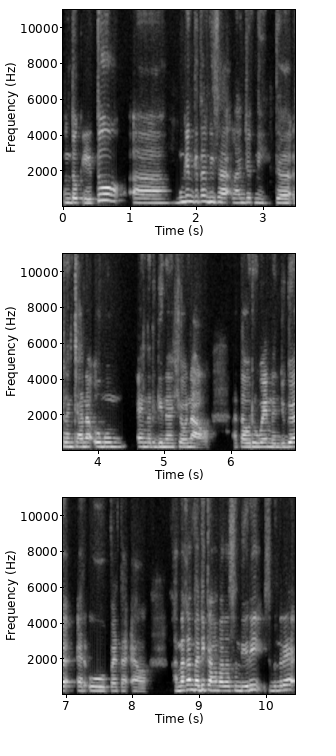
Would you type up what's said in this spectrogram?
untuk itu uh, mungkin kita bisa lanjut nih ke rencana umum energi nasional atau RUEN dan juga RUPTL. Karena kan tadi Kang Tata sendiri sebenarnya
